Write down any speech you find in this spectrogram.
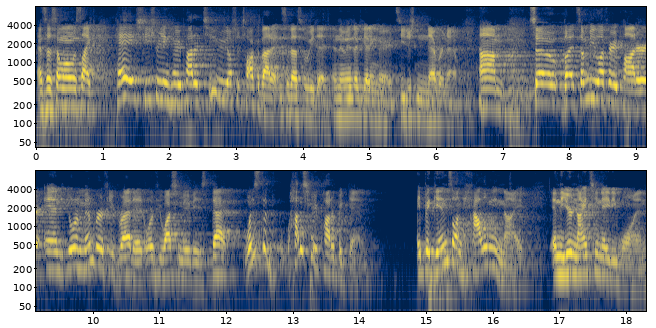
And so someone was like, hey, she's reading Harry Potter too, y'all should talk about it. And so that's what we did. And then we ended up getting married. So you just never know. Um, so, but some of you love Harry Potter, and you'll remember if you've read it or if you watch the movies that what is the, how does Harry Potter begin? It begins on Halloween night in the year 1981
